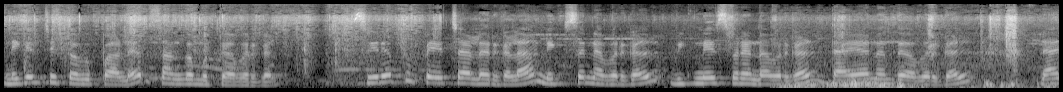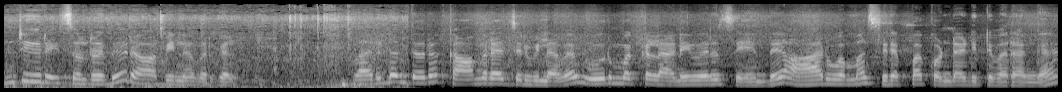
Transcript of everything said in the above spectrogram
நிகழ்ச்சி தொகுப்பாளர் சங்கமுத்து அவர்கள். சிறப்பு பேச்சாளர்களாக நிக்சன் அவர்கள் விக்னேஸ்வரன் அவர்கள் தயானந்த் அவர்கள் நன்றியுரை சொல்கிறது ராபின் அவர்கள். வருடந்தோறும் காமராஜர் விழாவை ஊர் மக்கள் அனைவரும் சேர்ந்து ஆர்வமாக சிறப்பாக கொண்டாடிட்டு வராங்க.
